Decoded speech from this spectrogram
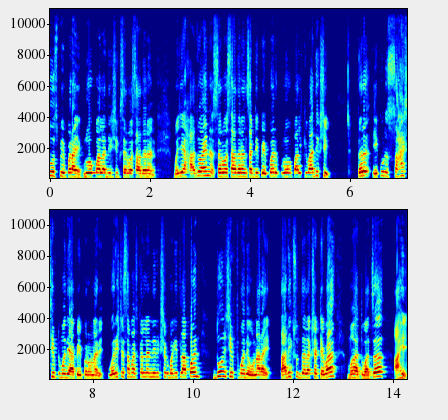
तोच पेपर आहे गृहपाल अधीक्षक सर्वसाधारण. म्हणजे हा जो आहे ना सर्वसाधारणसाठी पेपर गृहपाल किंवा अधीक्षक. तर एकूण सहा शिफ्टमध्ये हा पेपर होणार आहे. वरिष्ठ समाज कल्याण निरीक्षक बघितला आपण दोन शिफ्टमध्ये होणार आहे. तारीख सुद्धा लक्षात ठेवा महत्वाचं आहे.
